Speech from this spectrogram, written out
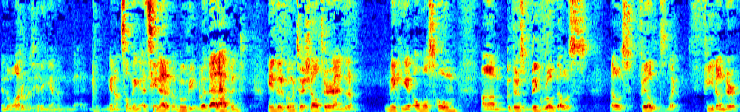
and the water was hitting him, and you know, something I'd seen out of a movie. But that happened. He ended up going to a shelter. I ended up making it almost home. Um, but there was a big road that was that was filled like feet under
